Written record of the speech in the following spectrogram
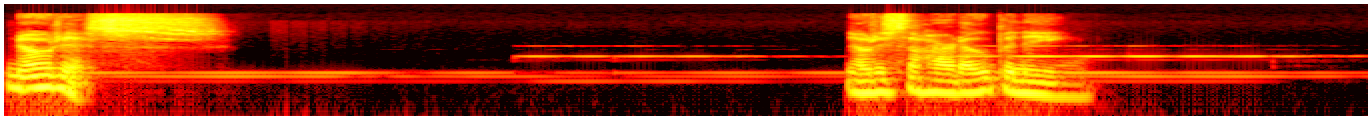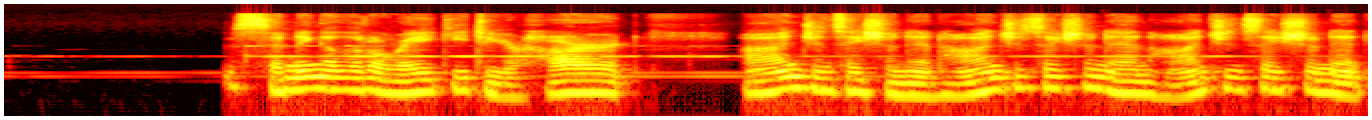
Notice. Notice the heart opening. Sending a little Reiki to your heart Hanjin say in, Hanjin say in, Hanjin say in,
